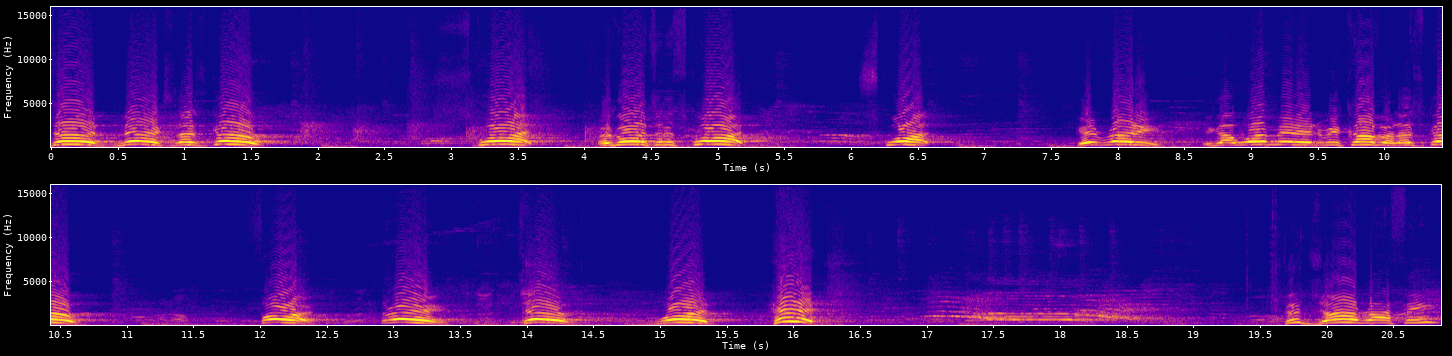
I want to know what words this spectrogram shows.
Done. Next, let's go. Squat. We're going to the squat. Squat. Get ready. You got one minute to recover. Let's go. Four, three, two, one. Hit it. Good job, Rafi.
